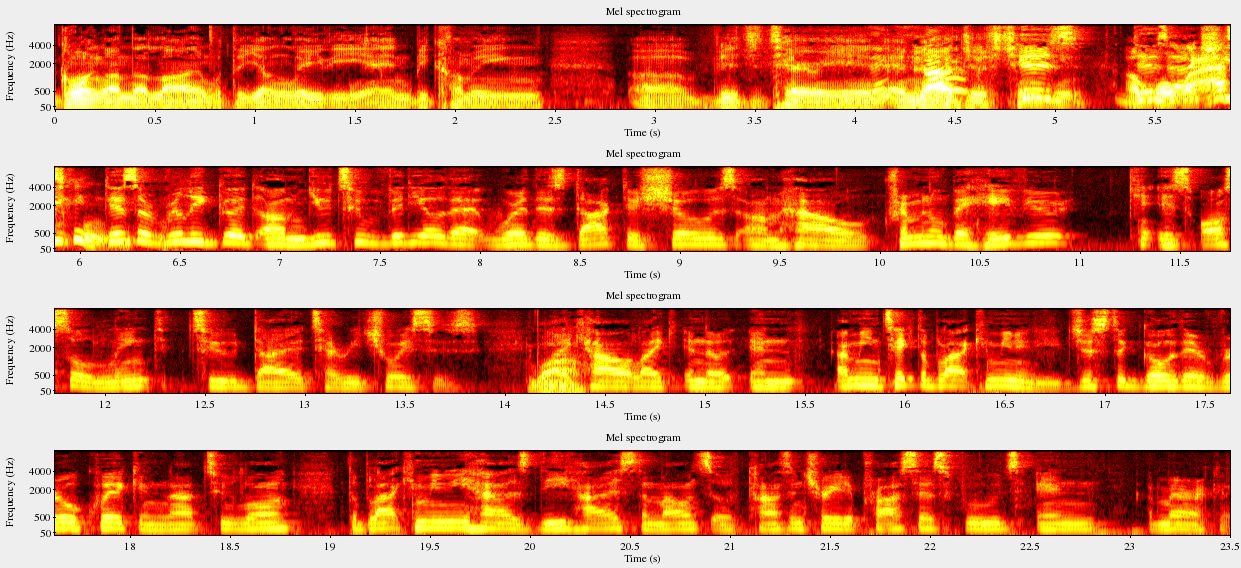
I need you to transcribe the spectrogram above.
going on the line with the young lady and becoming uh, vegetarian and not just changing. There's, Uh, there's well, actually- there's a really good um, YouTube video that where this doctor shows um, how criminal behavior can, is also linked to dietary choices. Wow. Like how, like in the in, I mean, take the black community just to go there real quick and not too long. The black community has the highest amounts of concentrated processed foods in America,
